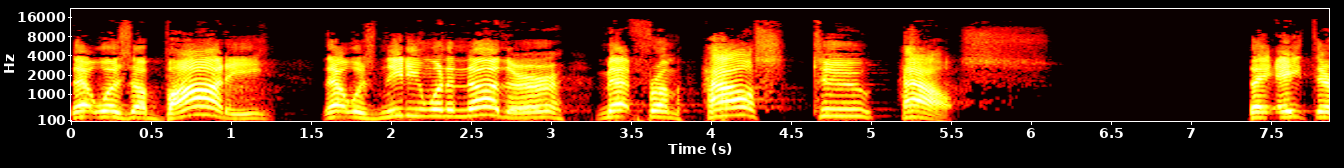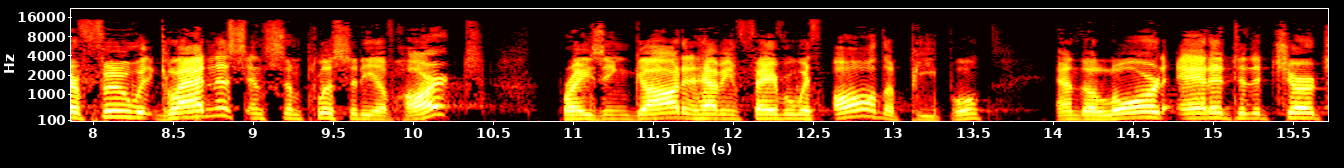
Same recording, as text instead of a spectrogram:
that was a body that was needing one another, met from house to house. They ate their food with gladness and simplicity of heart, praising God and having favor with all the people. And the Lord added to the church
